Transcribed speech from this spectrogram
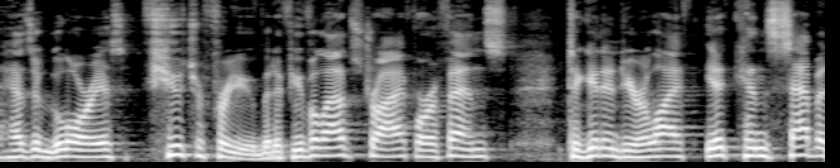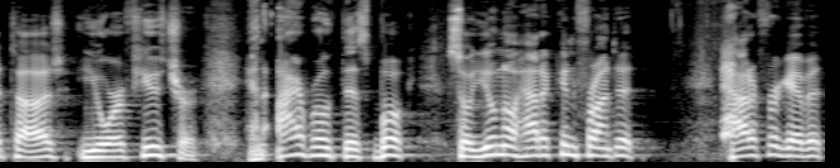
has a glorious future for you, but if you've allowed strife or offense, to get into your life, it can sabotage your future. And I wrote this book so you'll know how to confront it, how to forgive it,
